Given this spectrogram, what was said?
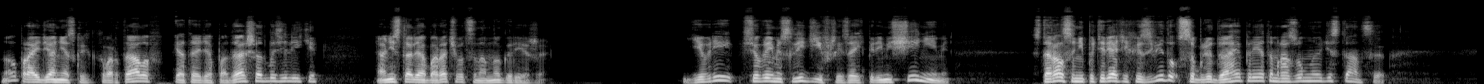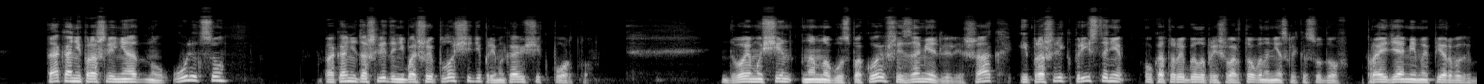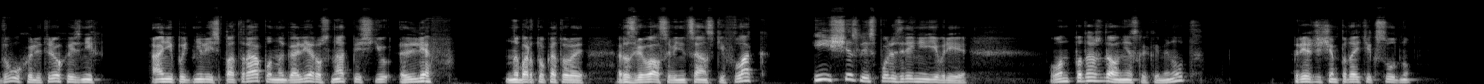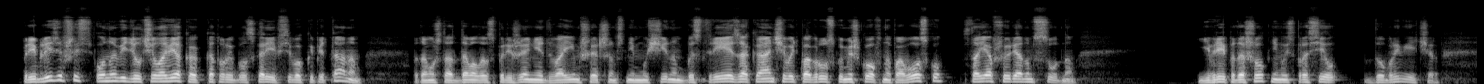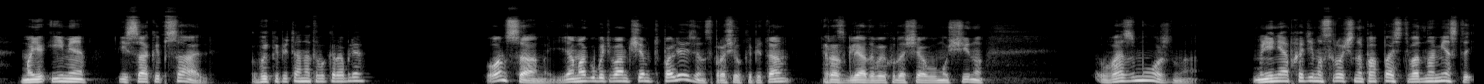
Но, пройдя несколько кварталов и отойдя подальше от базилики, они стали оборачиваться намного реже. Еврей, все время следивший за их перемещениями, старался не потерять их из виду, соблюдая при этом разумную дистанцию. Так они прошли не одну улицу, пока не дошли до небольшой площади, примыкающей к порту. Двое мужчин, намного успокоившись, замедлили шаг и прошли к пристани, у которой было пришвартовано несколько судов. Пройдя мимо первых двух или трех из них, они поднялись по трапу на галеру с надписью «Лев», на борту которой развивался венецианский флаг, и исчезли из поля зрения еврея. Он подождал несколько минут, прежде чем подойти к судну. Приблизившись, он увидел человека, который был, скорее всего, капитаном, потому что отдавал распоряжение двоим шедшим с ним мужчинам быстрее заканчивать погрузку мешков на повозку, стоявшую рядом с судном. Еврей подошел к нему и спросил «Добрый вечер. Мое имя Исаак Ипсааль. Вы капитан этого корабля?» «Он самый. Я могу быть вам чем-то полезен?» — спросил капитан, разглядывая худощавого мужчину. «Возможно. Мне необходимо срочно попасть в одно место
